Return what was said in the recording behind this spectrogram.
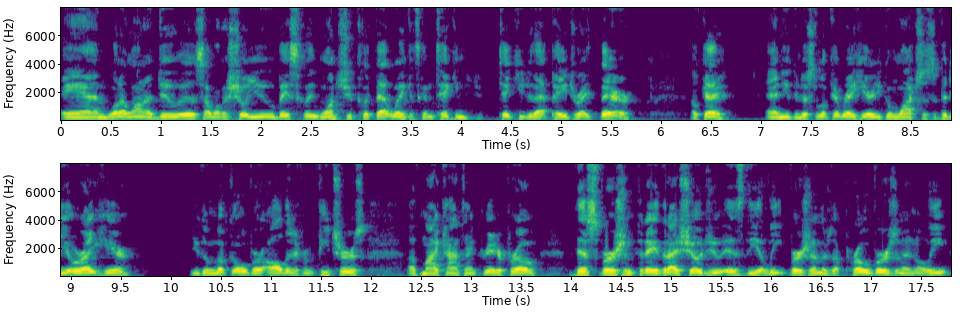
And what I want to do is I want to show you basically once you click that link, it's going to take you, take you to that page right there. Okay. And you can just look at right here. You can watch this video right here. You can look over all the different features of My Content Creator Pro. This version today that I showed you is the Elite version. There's a Pro version and Elite.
